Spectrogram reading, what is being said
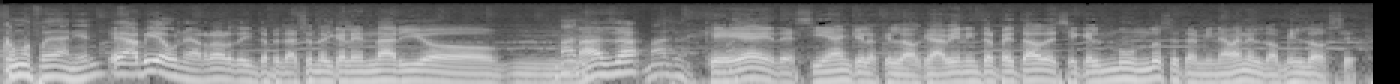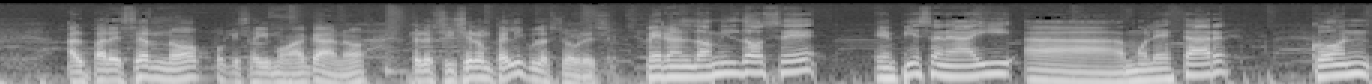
¿Cómo fue, Daniel? Eh, había un error de interpretación del calendario mm, Maya, maya, maya. que eh, decían que los, que los que habían interpretado decían que el mundo se terminaba en el 2012. Al parecer no, porque seguimos acá, ¿no? Pero se hicieron películas sobre eso. Pero en el 2012 empiezan ahí a molestar con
